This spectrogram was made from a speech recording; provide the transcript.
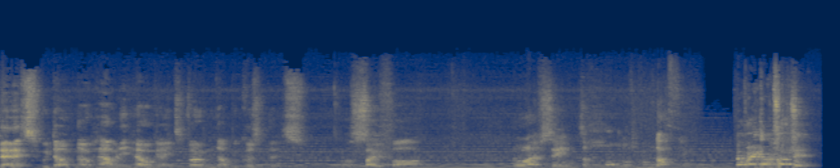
Dennis, we don't know how many Hellgates have opened up because of this. Well, so far, all I've seen is a whole lot of nothing. No, wait, don't touch it!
